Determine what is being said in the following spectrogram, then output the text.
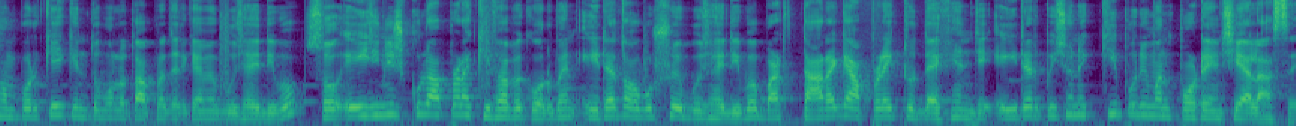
সম্পর্কেই কিন্তু মূলত আপনাদেরকে আমি বুঝাই দিব। সো এই জিনিসগুলো আপনারা কীভাবে করবেন, এটা তো অবশ্যই বুঝাই দিব। বাট তার আগে আপনারা একটু দেখেন যে, এইটার পিছনে কি পরিমাণ পটেন্সিয়াল আছে।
